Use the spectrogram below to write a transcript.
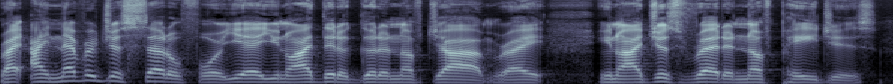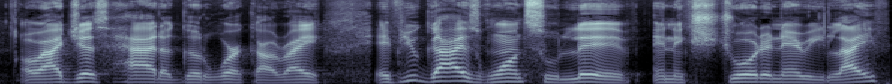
Right? I never just settle for, yeah, you know, I did a good enough job, right? You know, I just read enough pages or I just had a good workout, right? If you guys want to live an extraordinary life,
